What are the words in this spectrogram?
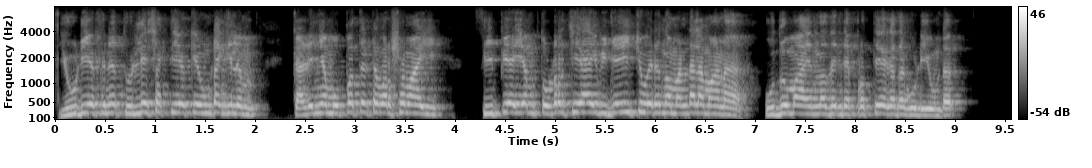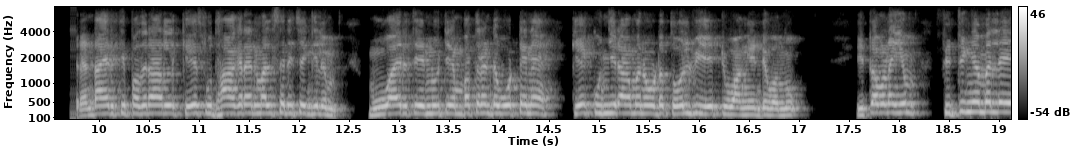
യു ഡി എഫിന് തുല്യശക്തിയൊക്കെ ഉണ്ടെങ്കിലും കഴിഞ്ഞ മുപ്പത്തെട്ട് വർഷമായി സി പി ഐ എം തുടർച്ചയായി വിജയിച്ചു വരുന്ന മണ്ഡലമാണ് ഉദുമ എന്നതിന്റെ പ്രത്യേകത കൂടിയുണ്ട്. രണ്ടായിരത്തി പതിനാറിൽ കെ സുധാകരൻ മത്സരിച്ചെങ്കിലും മൂവായിരത്തി എണ്ണൂറ്റി എൺപത്തിരണ്ട് വോട്ടിന് കെ കുഞ്ഞിരാമനോട് തോൽവി ഏറ്റുവാങ്ങേണ്ടി വന്നു. ഇത്തവണയും sitting M L A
